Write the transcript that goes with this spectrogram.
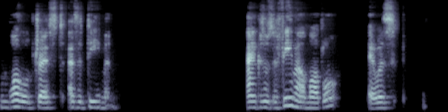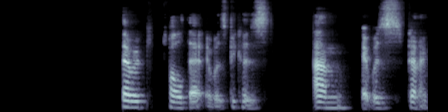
model dressed as a demon. and because it was a female model, it was they were told that it was because, um, it was gonna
